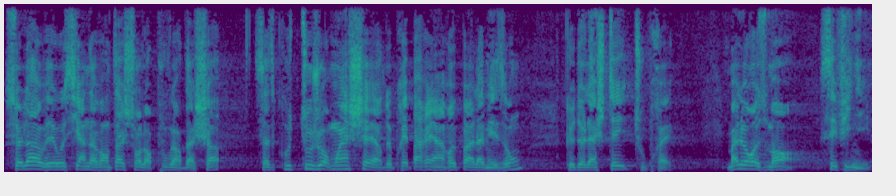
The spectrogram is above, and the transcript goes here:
Cela avait aussi un avantage sur leur pouvoir d'achat ça coûte toujours moins cher de préparer un repas à la maison que de l'acheter tout prêt. Malheureusement, c'est fini.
